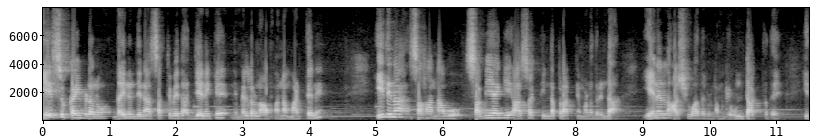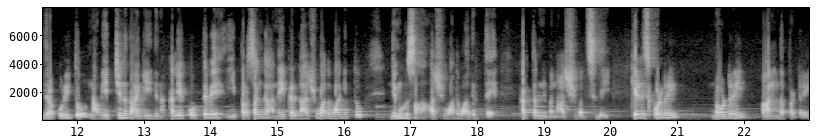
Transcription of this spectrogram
ಯೇಸು ಕೈ ಬಿಡನು ದೈನಂದಿನ ಸತ್ಯವೇದ ಅಧ್ಯಯನಕ್ಕೆ ನಿಮ್ಮೆಲ್ಲರನ್ನು ಆಹ್ವಾನ ಮಾಡ್ತೇನೆ. ಈ ದಿನ ಸಹ ನಾವು ಸಭೆಯಾಗಿ ಆಸಕ್ತಿಯಿಂದ ಪ್ರಾರ್ಥನೆ ಮಾಡೋದ್ರಿಂದ ಏನೆಲ್ಲ ಆಶೀರ್ವಾದಗಳು ನಮಗೆ ಉಂಟಾಗ್ತದೆ, ಇದರ ಕುರಿತು ನಾವು ಹೆಚ್ಚಿನದಾಗಿ ಇದನ್ನ ಕಲಿಯಕ್ಕೆ ಹೋಗ್ತೇವೆ. ಈ ಪ್ರಸಂಗ ಅನೇಕರಿಗೆ ಆಶೀರ್ವಾದವಾಗಿತ್ತು, ನಿಮಗೂ ಸಹ ಆಶೀರ್ವಾದವಾಗಿರುತ್ತೆ. ಕರ್ತನ ನಿಮ್ಮನ್ನು ಆಶೀರ್ವದಿಸಲಿ. ಕೇಳಿಸ್ಕೊಳ್ರಿ, ನೋಡ್ರಿ ಆನಂದ ಪಡ್ರಿ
